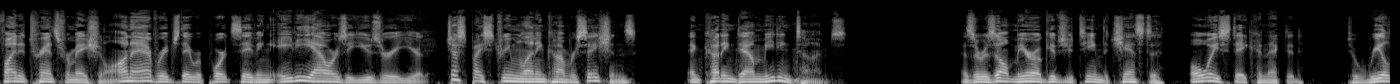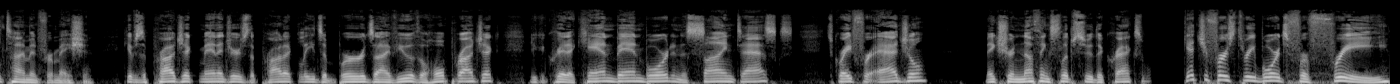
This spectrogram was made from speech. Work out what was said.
find it transformational. On average, they report saving 80 hours a user a year just by streamlining conversations and cutting down meeting times. As a result, Miro gives your team the chance to always stay connected to real time information. Gives the project managers, the product leads a bird's eye view of the whole project. You can create a Kanban board and assign tasks. It's great for Agile. Make sure nothing slips through the cracks. Get your first three boards for free.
